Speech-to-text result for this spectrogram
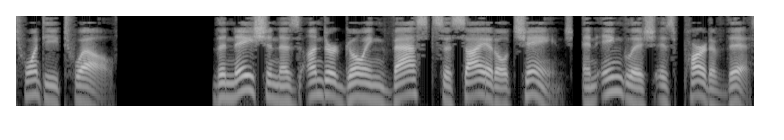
2012. The nation is undergoing vast societal change, and English is part of this.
